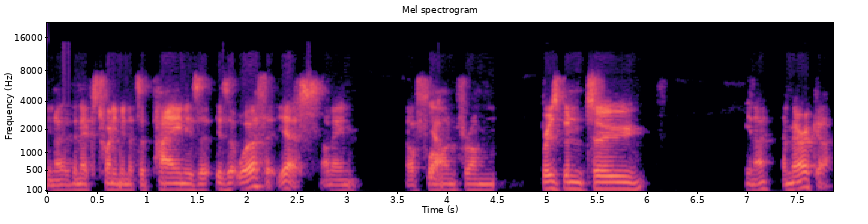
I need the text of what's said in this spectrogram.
you know, the next twenty minutes of pain is it is it worth it? Yes. I mean, I've flown yeah. from Brisbane to you know America.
